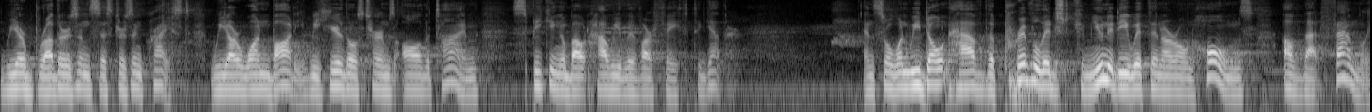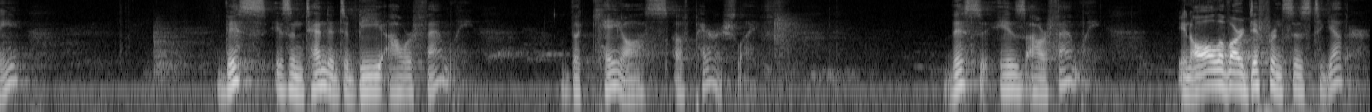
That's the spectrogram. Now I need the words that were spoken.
We are brothers and sisters in Christ. We are one body. We hear those terms all the time, speaking about how we live our faith together. And so, when we don't have the privileged community within our own homes of that family, this is intended to be our family, the chaos of parish life. This is our family in all of our differences together.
